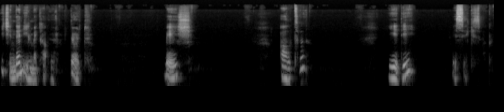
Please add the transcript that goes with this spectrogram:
içinden ilmek alıyorum. 4 5 6 7 ve 8 bakın.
